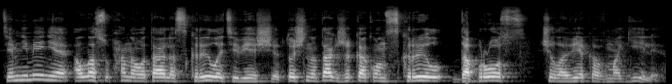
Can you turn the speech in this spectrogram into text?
Тем не менее, Аллах Субхану Тааля скрыл эти вещи, точно так же, как Он скрыл допрос человека в могиле.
